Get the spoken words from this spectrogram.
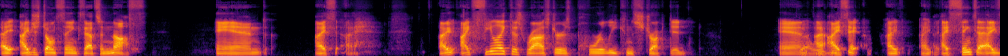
I I just don't think that's enough, and I I I feel like this roster is poorly constructed, and well, I, I think I, I, I think that I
